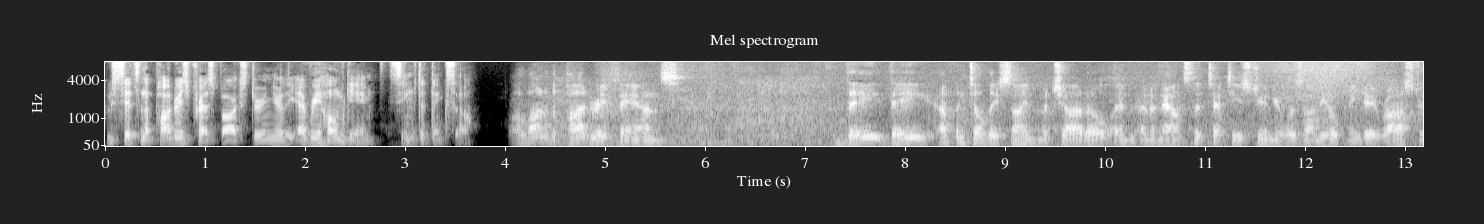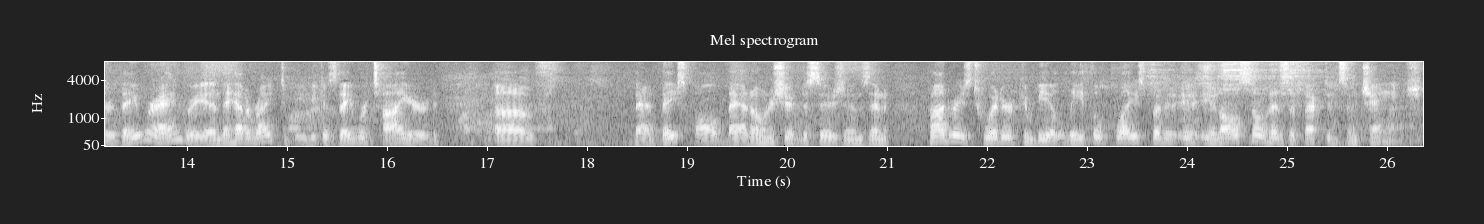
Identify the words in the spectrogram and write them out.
who sits in the Padres press box during nearly every home game, seems to think so. A lot of the Padre fans they they up until they signed Machado and, and, announced that Tatis Jr. was on the opening day roster, they were angry and they had a right to be because they were tired of bad baseball, bad ownership decisions, and Padres Twitter can be a lethal place, but it, it also has affected some change.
